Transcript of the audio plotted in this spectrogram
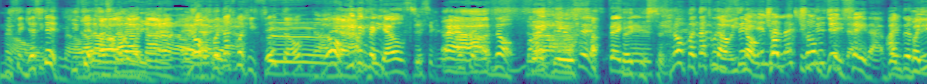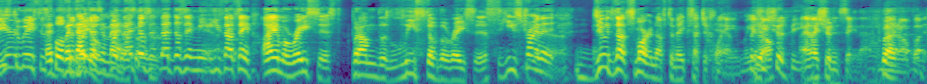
No, said- yes, he did. No, He No, said- no, that's no, not no, what he no, meant. no, Yeah, no, yeah, but yeah. that's what he said, though. No, No, Yeah. even Miguel's disagreeing. Yeah. no, Fake uh, news. he Fake Fake news. news. No, but that's what No, he said no, in Trump, the election. Trump he did say say that. that, but, I'm the but least you're- racist person but that doesn't But matter. that doesn't that doesn't mean he's not saying I am a racist, but I'm the least of the racists. He's trying Yeah. to dude's not smart enough to make such a claim. But you he know? should be. And I shouldn't say that. But- you know, but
